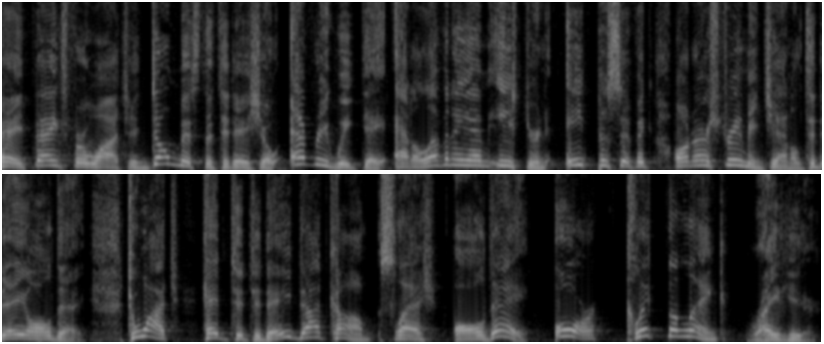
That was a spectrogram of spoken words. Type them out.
Hey, thanks for watching. Don't miss the Today Show every weekday at 11 a.m. Eastern, 8 Pacific on our streaming channel, Today All Day. To watch, head to today.com slash all day or click the link right here.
